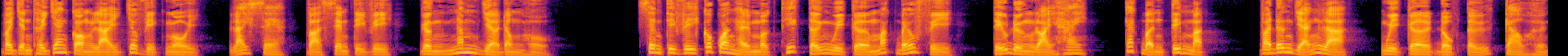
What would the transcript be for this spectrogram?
và dành thời gian còn lại cho việc ngồi, lái xe và xem TV gần 5 giờ đồng hồ. Xem TV có quan hệ mật thiết tới nguy cơ mắc béo phì, tiểu đường loại 2, các bệnh tim mạch và đơn giản là nguy cơ đột tử cao hơn.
